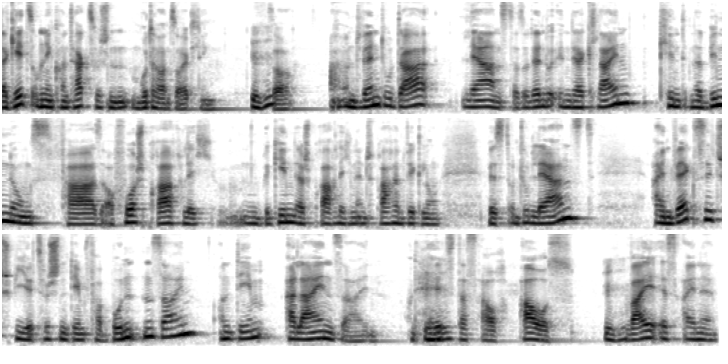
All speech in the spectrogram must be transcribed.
Da geht es um den Kontakt zwischen Mutter und Säugling. Mhm. So. Und wenn du da lernst, also wenn du in der Kleinkind, in der Bindungsphase, auch vorsprachlich, Beginn der sprachlichen Sprachentwicklung bist und du lernst ein Wechselspiel zwischen dem Verbundensein und dem Alleinsein und mhm. hältst das auch aus, mhm. weil es eine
